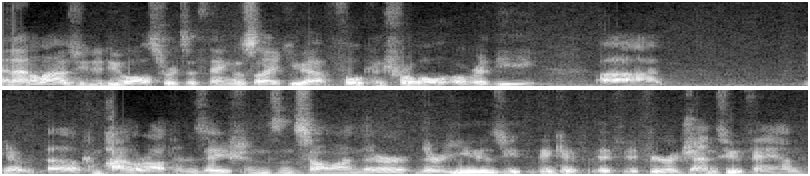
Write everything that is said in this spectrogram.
And that allows you to do all sorts of things like you have full control over the uh, you know, uh, compiler optimizations and so on that are, that are used. You think if, if, if you're a Gentoo fan,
